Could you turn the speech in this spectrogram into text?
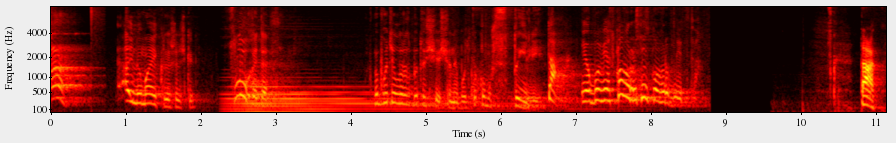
А! А й немає кришечки. Слухайте. Ми б хотіли розбити ще щось в такому ж стилі. Так, і обов'язково російського виробництва. Так,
